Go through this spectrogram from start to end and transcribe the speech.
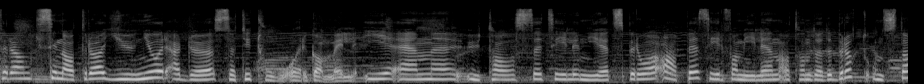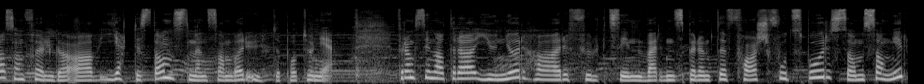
Frank Sinatra jr. er død 72 år gammel. I en uttalelse til nyhetsbyrået Ap sier familien at han døde brått onsdag som følge av hjertestans mens han var ute på turné. Frank Sinatra jr. har fulgt sin verdensberømte fars fotspor som sanger,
